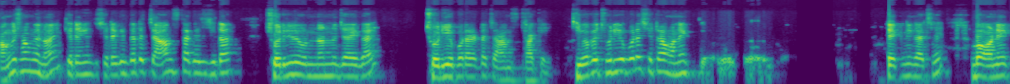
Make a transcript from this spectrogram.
সঙ্গে সঙ্গে নয়, সেটা কিন্তু সেটা কিন্তু একটা চান্স থাকে যে, সেটা শরীরের অন্যান্য জায়গায় ছড়িয়ে পড়ার একটা চান্স থাকে। কীভাবে ছড়িয়ে পড়ে সেটা অনেক টেকনিক আছে বা অনেক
